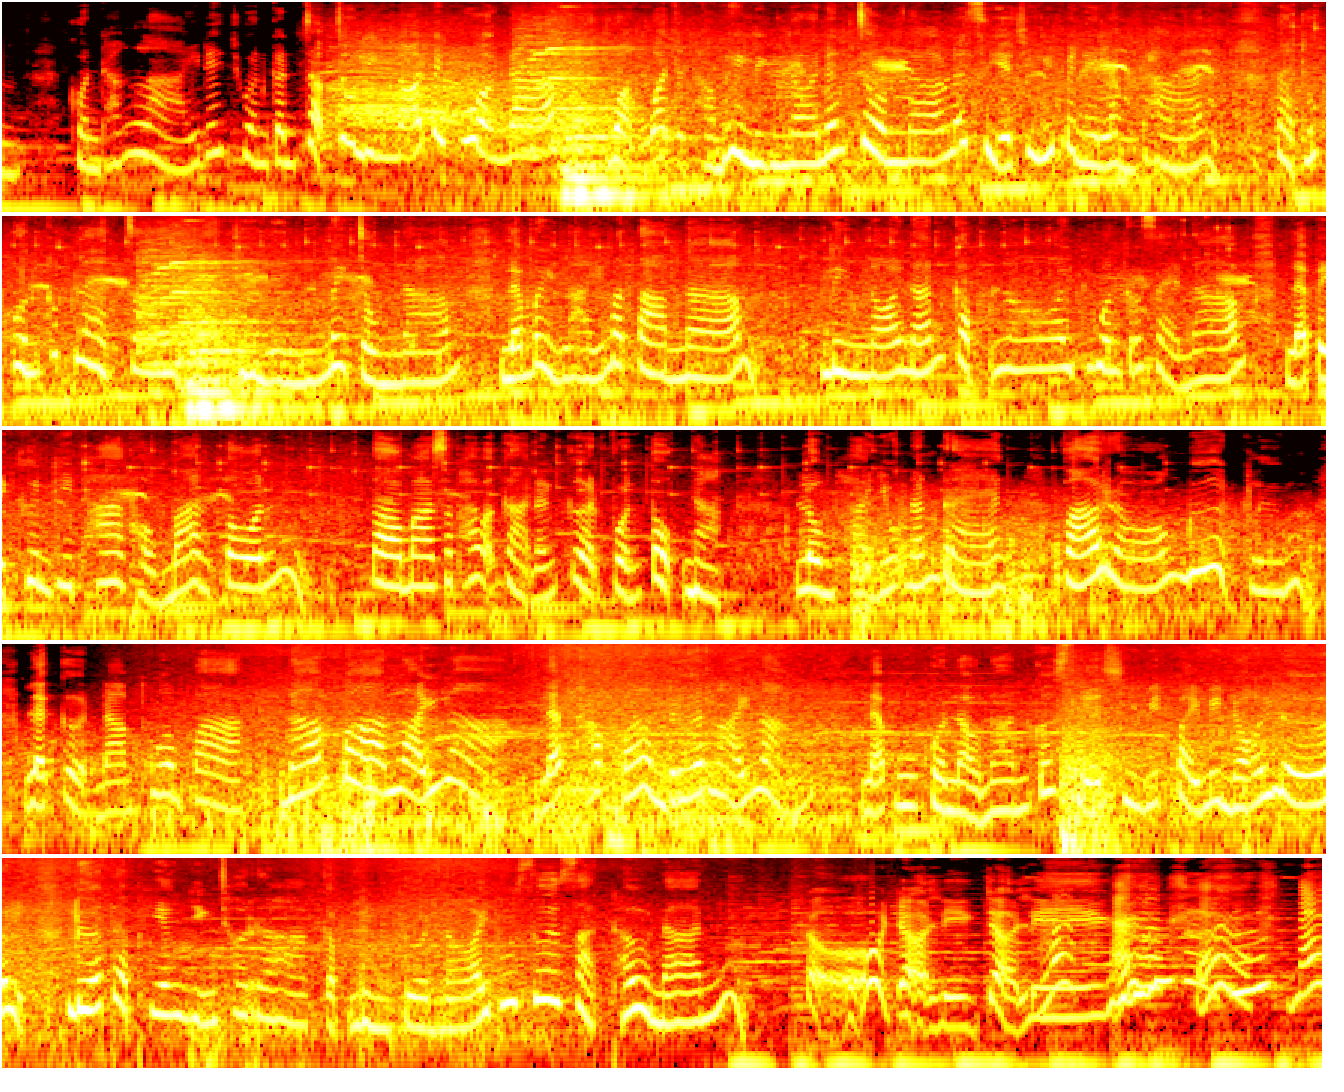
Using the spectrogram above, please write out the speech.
คนทั้งหลายได้ชวนกันจับเจ้าลิงน้อยไปพ่วงน้ำหวังว่าจะทำให้ลิงน้อยนั้นจมน้ำและเสียชีวิตไปในลำธารแต่ทุกคนก็แปลกใจที่ลิงนั้ไม่จมน้ำและไม่ไหลมาตามน้ำลิงน้อยนั้นกับลอยทวนกระแสน้ำและไปขึ้นที่ท่าของบ้านตน ต่อมาสภาพอากาศนั้นเกิดฝนตกหนัก ลมพายุนั้นแรง ฟ้าร้องมืดคลึ้ม และเกิดน้ำท่วมป่า น้ำป่าไหลหลากและทับบ้านเรือนหลายหลัง และผู้คนเหล่านั้นก็เสียชีวิตไปไม่น้อยเลย เหลือแต่เพียงหญิงชรากับลิงตัวน้อยผู้ซื่อสัตย์เท่านั้นโอ้เจ้าลิงเจ้าลิงแม่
